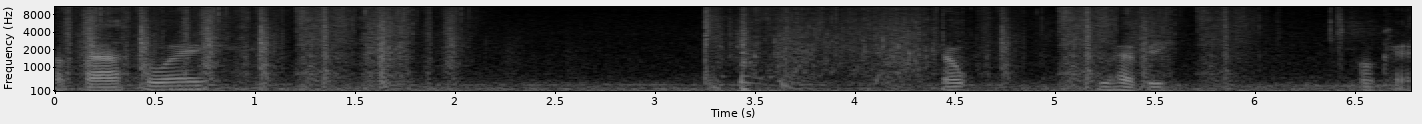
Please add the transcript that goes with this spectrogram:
a pathway? Nope, too heavy. Okay.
